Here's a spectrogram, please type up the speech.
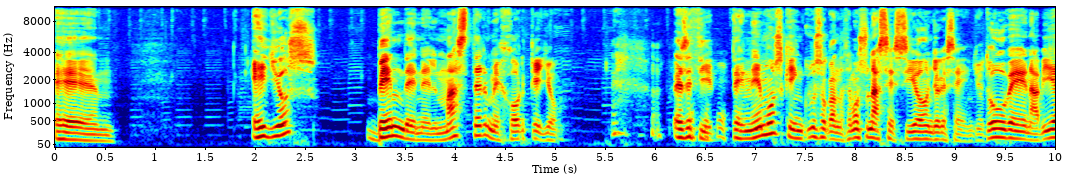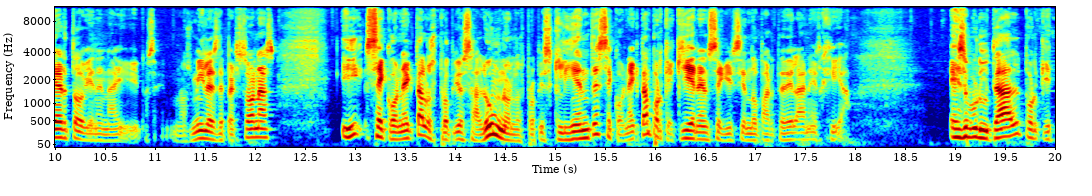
eh, ellos venden el máster mejor que yo. Es decir, tenemos que incluso cuando hacemos una sesión, yo qué sé, en YouTube, en abierto, vienen ahí, no sé, unos miles de personas, y se conectan los propios alumnos, los propios clientes se conectan porque quieren seguir siendo parte de la energía. Es brutal porque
